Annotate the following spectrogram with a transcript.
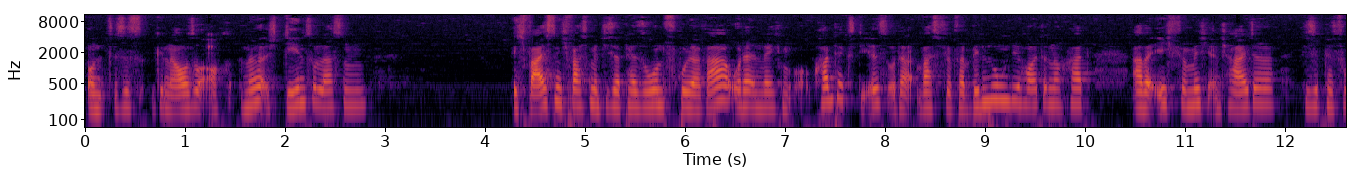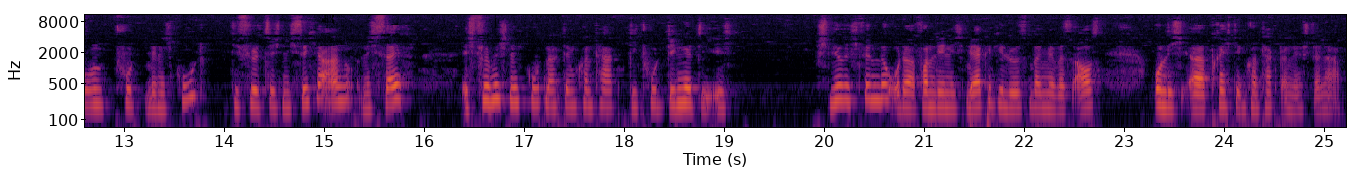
und es ist genauso auch ne, stehen zu lassen. Ich weiß nicht, was mit dieser Person früher war oder in welchem Kontext die ist oder was für Verbindungen die heute noch hat. Aber ich für mich entscheide, diese Person tut mir nicht gut, die fühlt sich nicht sicher an, nicht safe. Ich fühle mich nicht gut nach dem Kontakt, die tut Dinge, die ich schwierig finde oder von denen ich merke, die lösen bei mir was aus und ich äh, breche den Kontakt an der Stelle ab.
